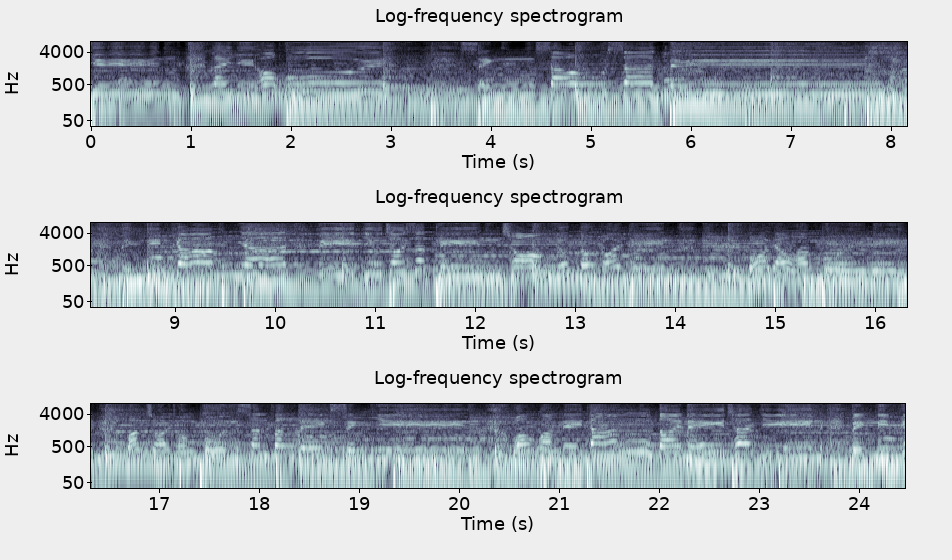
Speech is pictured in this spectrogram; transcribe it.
愿，例如学会承受失恋。明年今日，别要再失眠，床褥都改变。如果有幸会面，或在同伴新婚的盛宴，惶惑地等待你出现。明年今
